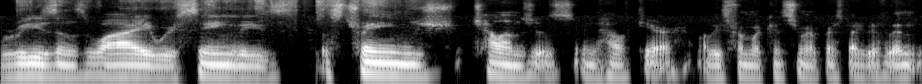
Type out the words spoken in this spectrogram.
reasons why we're seeing these strange challenges in healthcare, at least from a consumer perspective. And,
